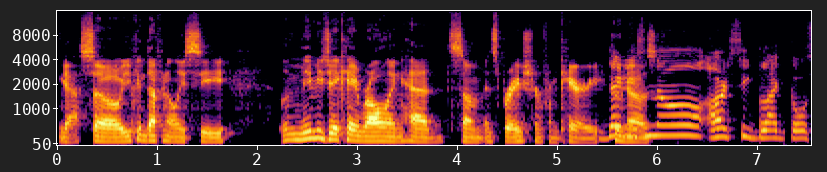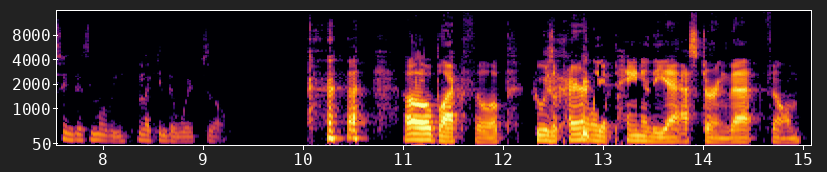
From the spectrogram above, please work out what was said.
yeah so you can definitely see maybe jk rowling had some inspiration from carrie there who knows is no RC black ghost in this movie, like in The Witch, though. oh black phillip who was apparently a pain in the ass during that film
